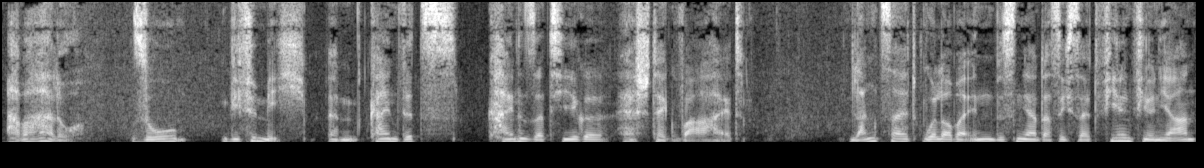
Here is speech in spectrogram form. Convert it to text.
Aber hallo, so wie für mich. Ähm, kein Witz, keine Satire, Hashtag Wahrheit. LangzeiturlauberInnen wissen ja, dass ich seit vielen, vielen Jahren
